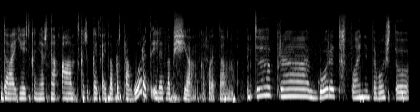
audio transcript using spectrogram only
Да, есть, конечно. А скажи, Катя, а это вопрос про город или это вообще какой-то... Это про город в плане того, что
